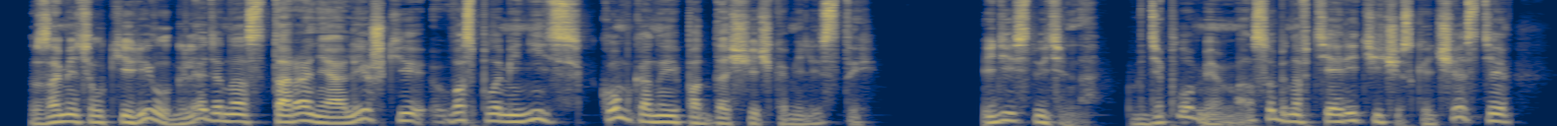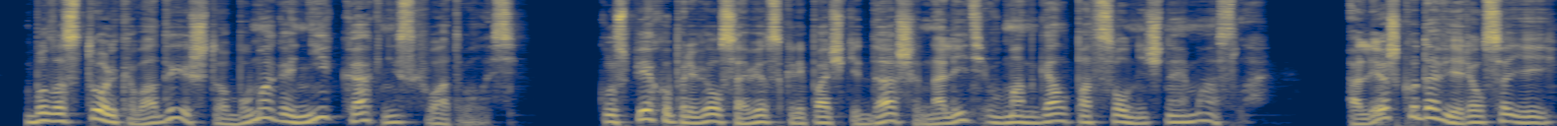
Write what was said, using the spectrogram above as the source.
— заметил Кирилл, глядя на старания Олежки воспламенить комканные под дощечками листы. И действительно, в дипломе, особенно в теоретической части, было столько воды, что бумага никак не схватывалась. К успеху привел совет скрипачки Даши налить в мангал подсолнечное масло. Олежку доверился ей,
